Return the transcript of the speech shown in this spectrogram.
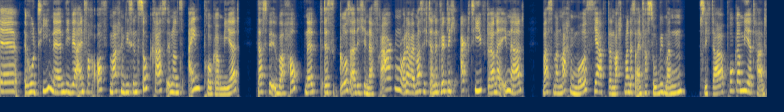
Routinen, die wir einfach oft machen, die sind so krass in uns einprogrammiert, dass wir überhaupt nicht das großartig hinterfragen oder wenn man sich dann nicht wirklich aktiv dran erinnert, was man machen muss, ja, dann macht man das einfach so, wie man sich da programmiert hat.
